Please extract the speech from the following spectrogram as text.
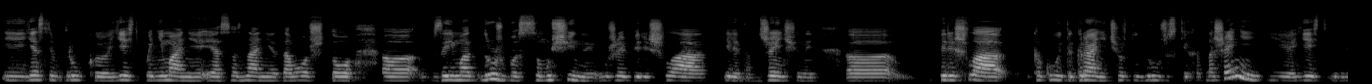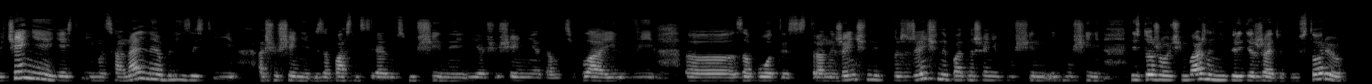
И если вдруг э, есть понимание и осознание того, что э, взаимодружба с мужчиной уже перешла, или там с женщиной, э, перешла какую-то грань и черту дружеских отношений, и есть и влечение, есть и эмоциональная близость, и ощущение безопасности рядом с мужчиной, и ощущение там тепла и любви, э, заботы со стороны женщины, женщины по отношению к, мужчин, к мужчине. Здесь тоже очень важно не передержать эту историю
